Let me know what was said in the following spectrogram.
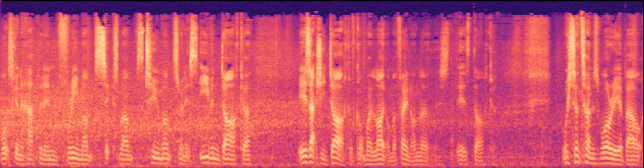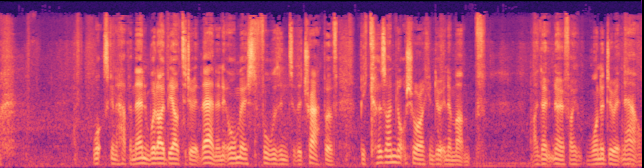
what's going to happen in three months, six months, two months when it's even darker. It is actually dark. I've got my light on my phone on there. It is darker. We sometimes worry about what's going to happen then. Will I be able to do it then? And it almost falls into the trap of because I'm not sure I can do it in a month, I don't know if I want to do it now.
